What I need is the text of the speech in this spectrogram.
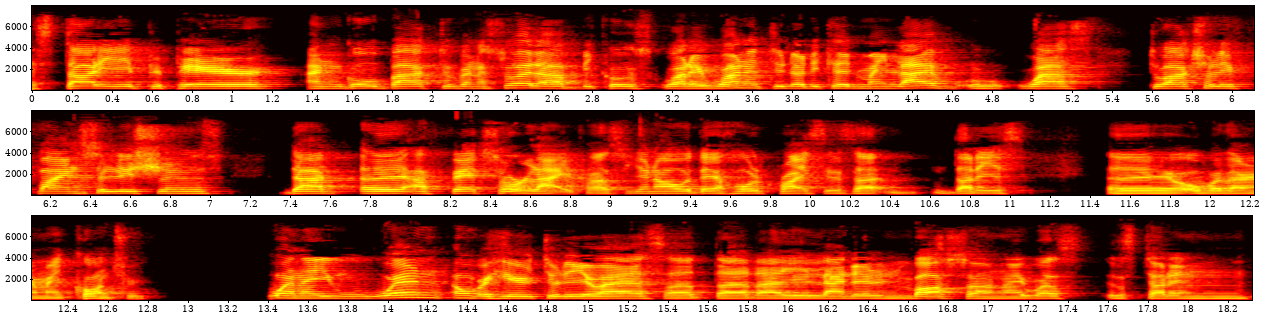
study, prepare, and go back to Venezuela because what I wanted to dedicate my life was to actually find solutions that uh, affects our life, as you know, the whole crisis that that is uh, over there in my country. When I went over here to the US, uh, that I landed in Boston, I was studying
